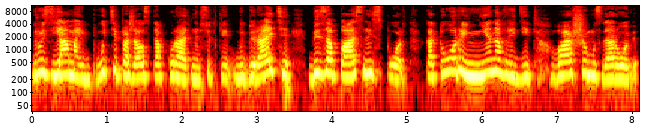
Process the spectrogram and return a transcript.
Друзья мои, будьте, пожалуйста, аккуратны, все-таки выбирайте безопасный спорт, который не навредит вашему здоровью.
